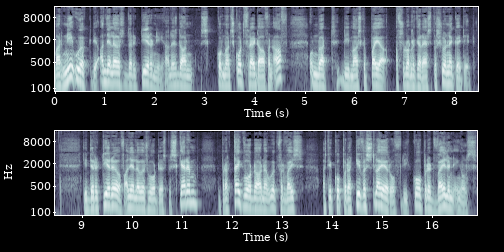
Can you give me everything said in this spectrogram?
maar nie ook die aandeelhouers en direkteure nie. Is dan kom dan skotvry daarvan af omdat die maatskappy 'n afsonderlike regspersoonlikheid het. Die direkteure of aandeelhouers word dus beskerm. In praktyk word daarna ook verwys as die koöperatiewe sluier of die corporate veil in Engels.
